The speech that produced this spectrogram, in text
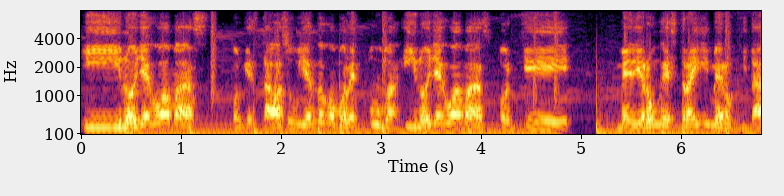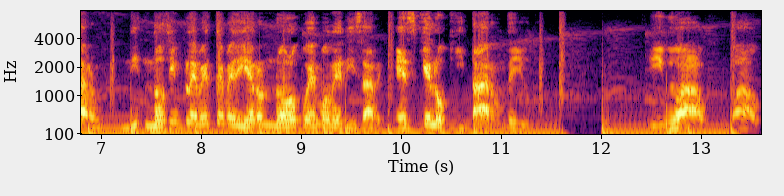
Y no llegó a más porque estaba subiendo como la espuma. Y no llegó a más porque me dieron un strike y me lo quitaron. No simplemente me dijeron no lo puedes monetizar, es que lo quitaron de YouTube. Y wow, wow,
